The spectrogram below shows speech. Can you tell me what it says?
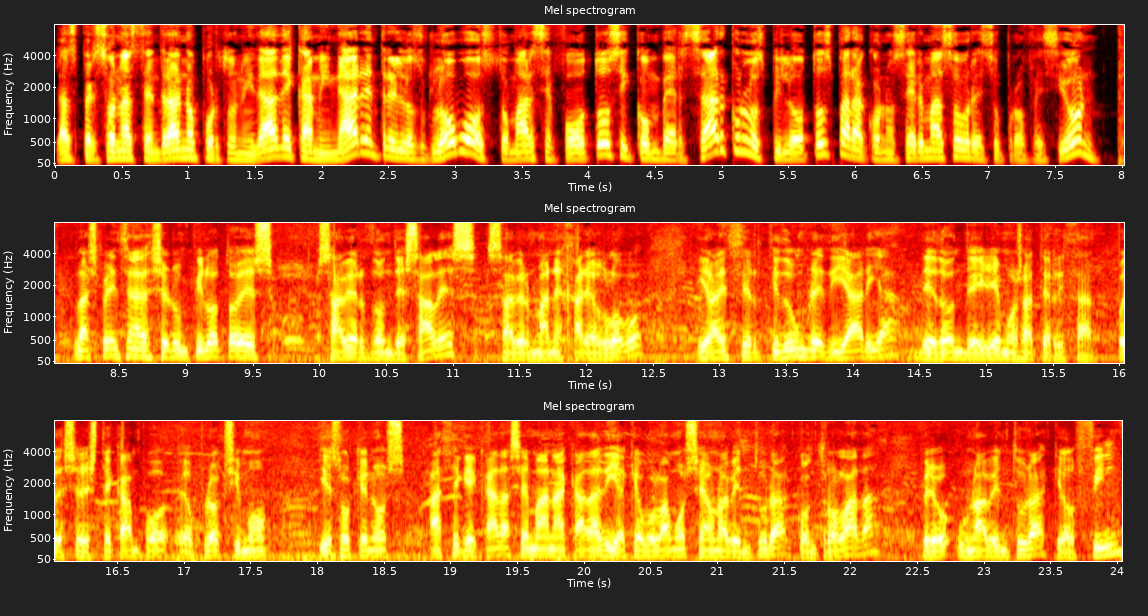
Las personas tendrán oportunidad de caminar entre los globos, tomarse fotos y conversar con los pilotos para conocer más sobre su profesión. La experiencia de ser un piloto es saber dónde sales, saber manejar el globo y la incertidumbre diaria de dónde iremos a aterrizar. Puede ser este campo, el próximo, y es lo que nos hace que cada semana, cada día que volamos sea una aventura controlada, pero una aventura que al fin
